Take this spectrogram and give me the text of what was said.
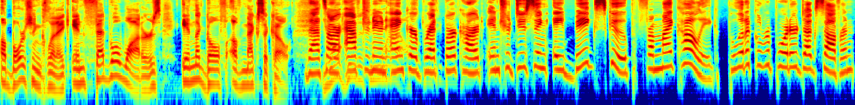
abortion clinic in federal waters in the Gulf of Mexico. That's our afternoon anchor, Brett Burkhart, introducing a big scoop from my colleague, political reporter Doug Sovern,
